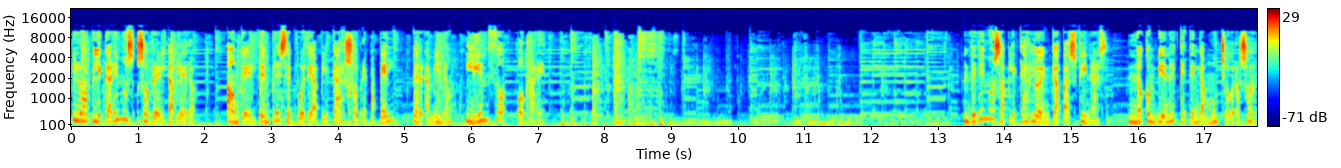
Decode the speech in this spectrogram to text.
Lo aplicaremos sobre el tablero, aunque el temple se puede aplicar sobre papel, pergamino, lienzo o pared. Debemos aplicarlo en capas finas. No conviene que tenga mucho grosor,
